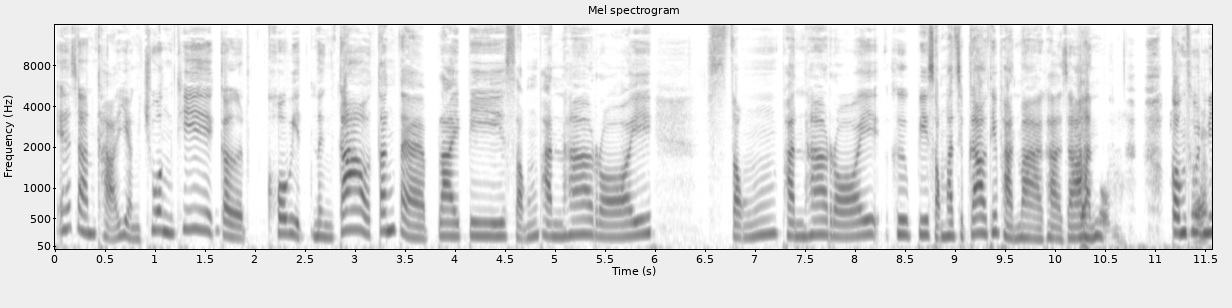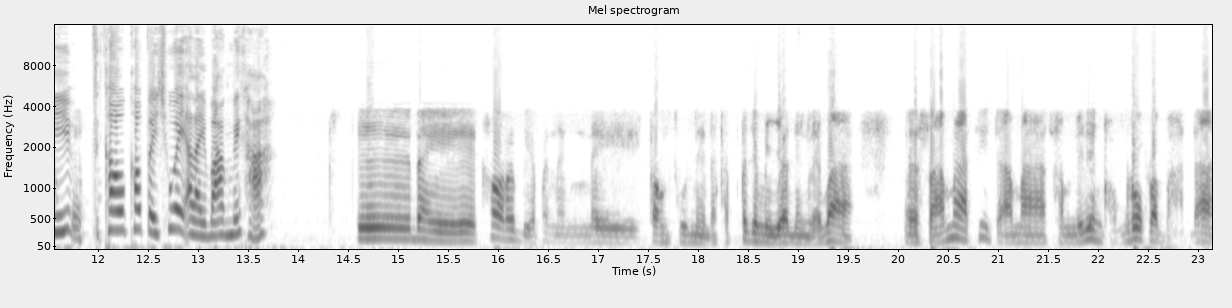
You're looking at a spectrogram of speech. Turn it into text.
เอะอาจารย์ขาอย่างช่วงที่เกิดโควิด -19 ตั้งแต่ปลายปี 2,500 2,500 คือปี 2019 ที่ผ่านมาค่ะอาจารย์ผมกองทุนนี้เข้าเข้าไปช่วยอะไรบ้างไหมคะ คือในข้อระเบียบอันหนึ่งในกองทุนเนี่ยนะครับ ก็จะมีอย่างหนึ่งเลยว่าเอ่อ สามารถที่จะมาทำในเรื่องของโรคระบาดได้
